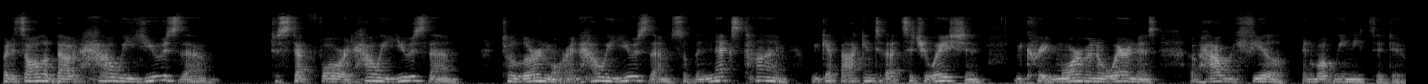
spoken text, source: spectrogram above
but it's all about how we use them to step forward, how we use them to learn more, and how we use them so the next time we get back into that situation, we create more of an awareness of how we feel and what we need to do.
